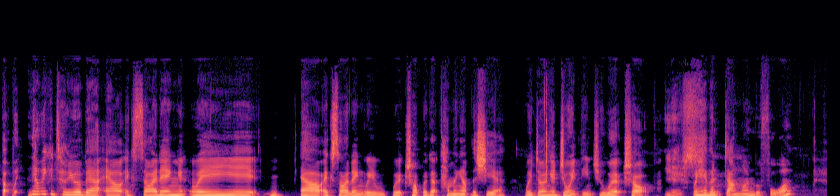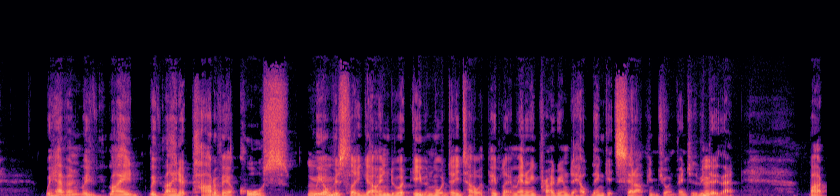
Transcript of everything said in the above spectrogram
But now we can tell you about our exciting we our exciting we workshop we got coming up this year. We're doing a joint venture workshop. Yes. We haven't done one before. We haven't. We've made we've made it part of our course. We Mhm. obviously go into it even more detail with people in our mentoring program to help them get set up in joint ventures. We Mm. do that, but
